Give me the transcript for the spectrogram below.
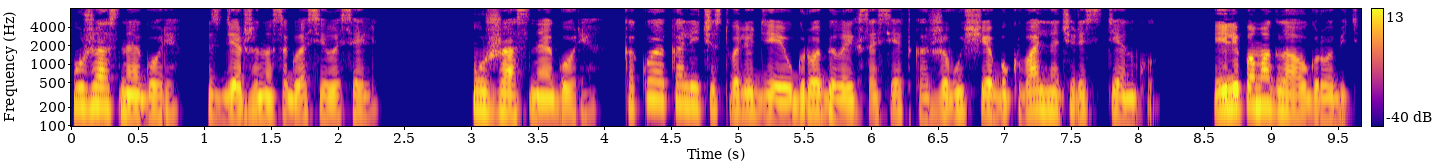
«Ужасное горе», — сдержанно согласилась Эль. «Ужасное горе. Какое количество людей угробила их соседка, живущая буквально через стенку? Или помогла угробить?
